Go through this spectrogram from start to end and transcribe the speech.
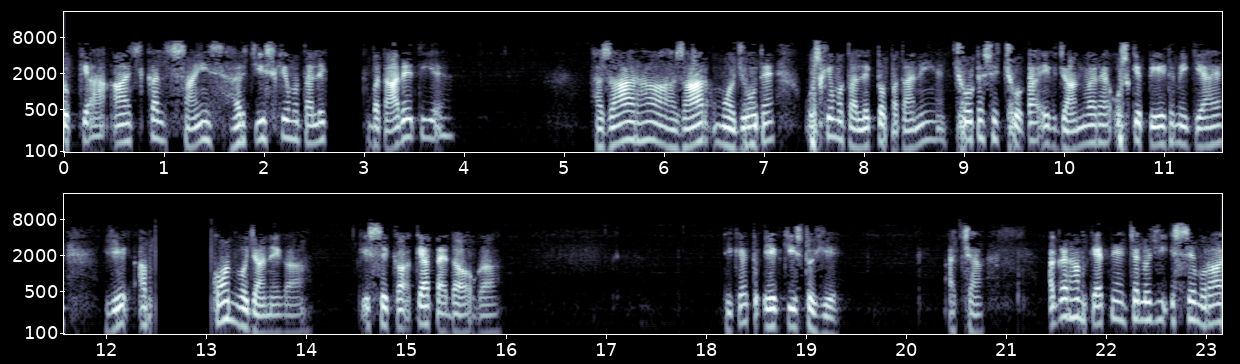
تو کیا آج کل سائنس ہر چیز کے متعلق بتا دیتی ہے؟ ہزار ہاں ہزار موجود ہیں، اس کے متعلق تو پتا نہیں ہے۔ چھوٹے سے چھوٹا ایک جانور ہے، اس کے پیٹ میں کیا ہے؟ یہ اب کون وہ جانے گا؟ کہ اس سے کیا پیدا ہوگا؟ ٹھیک ہے، تو ایک چیز تو یہ۔ اچھا اگر ہم کہتے ہیں، چلو جی اس سے مراد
